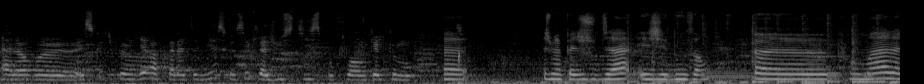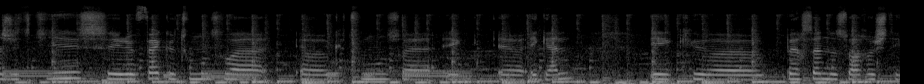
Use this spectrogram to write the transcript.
Alors, euh, est-ce que tu peux me dire après l'atelier ce que c'est que la justice pour toi en quelques mots? Euh, je m'appelle Julia et j'ai 12 ans. Euh, pour moi, la justice, c'est le fait que tout le monde soit, euh, que tout le monde soit ég- euh, égal et que euh, personne ne soit rejeté.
